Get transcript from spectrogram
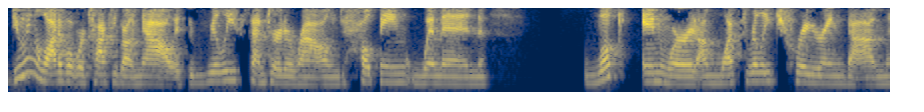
doing a lot of what we're talking about now. It's really centered around helping women look inward on what's really triggering them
